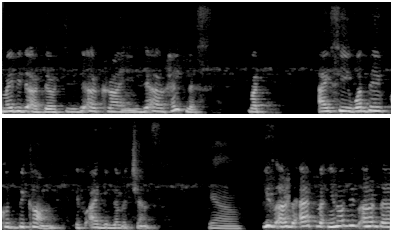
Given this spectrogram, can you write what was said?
Maybe they are dirty, they are crying, they are helpless. But I see what they could become if I give them a chance. Yeah. These are the, you know, these are the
